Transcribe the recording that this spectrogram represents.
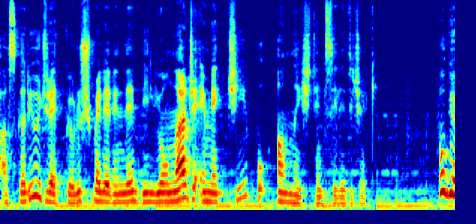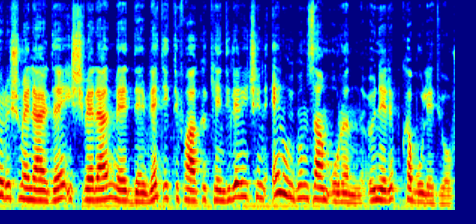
asgari ücret görüşmelerinde milyonlarca emekçiyi bu anlayış temsil edecek. Bu görüşmelerde işveren ve devlet ittifakı kendileri için en uygun zam oranını önerip kabul ediyor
